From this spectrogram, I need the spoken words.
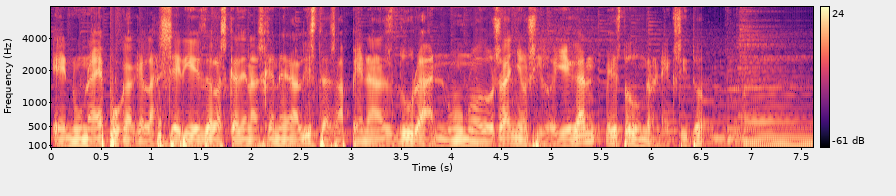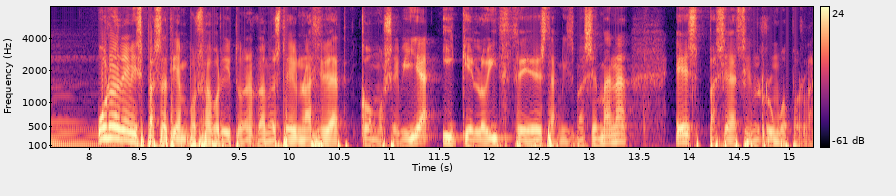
en una época que las series de las cadenas generalistas apenas duran uno o dos años y lo llegan, es todo un gran éxito. Uno de mis pasatiempos favoritos cuando estoy en una ciudad como Sevilla y que lo hice esta misma semana es pasear sin rumbo por la,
